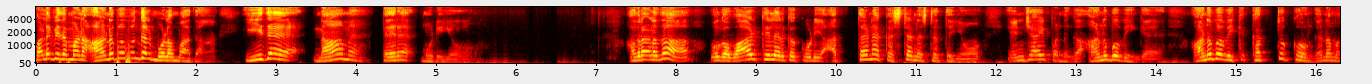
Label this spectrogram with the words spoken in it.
பலவிதமான அனுபவங்கள் மூலமாக தான் இதை நாம் பெற முடியும். அதனால தான் உங்கள் வாழ்க்கையில் இருக்கக்கூடிய அத்தனை கஷ்ட நஷ்டத்தையும் என்ஜாய் பண்ணுங்க அனுபவிங்க. அனுபவிக்க கற்றுக்கோங்க நம்ம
